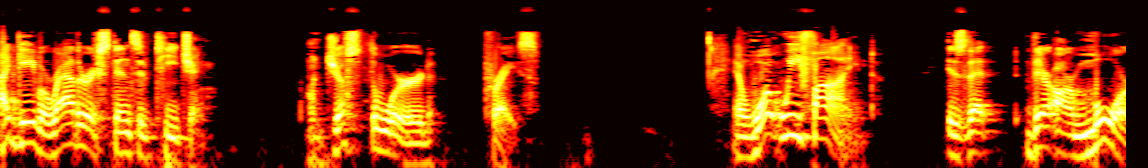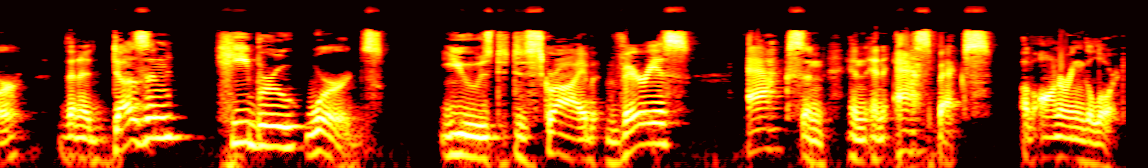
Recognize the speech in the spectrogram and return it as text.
I gave a rather extensive teaching on just the word praise. And what we find is that there are more than a dozen Hebrew words used to describe various acts and, and, and aspects of honoring the Lord.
